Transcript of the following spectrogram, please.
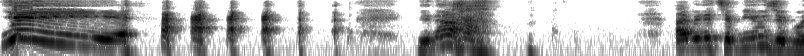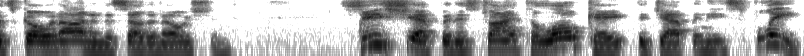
Yeah! you know how? I mean, it's amusing what's going on in the Southern Ocean. Sea Shepherd is trying to locate the Japanese fleet,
